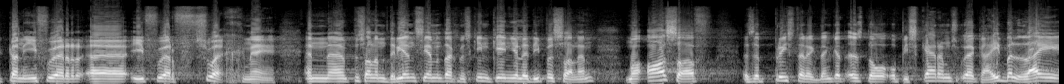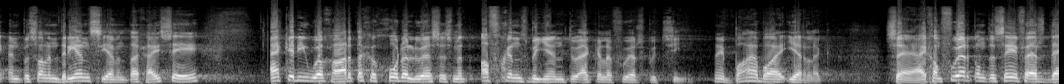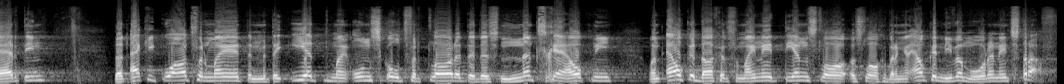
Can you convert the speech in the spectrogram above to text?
kan hiervoor uh hiervoor soeg, nê. Nee. In uh, Psalm 73, miskien ken julle die Psalm, maar Asaf is 'n priester. Ek dink dit is daar op die skerms ook. Hy bely in Psalm 73. Hy sê ek het die hooghartige goddeloses met afguns beheer toe ek hulle voorspoed sien. Nee, baie baie eerlik. Sê hy gaan voort om te sê vers 13 dat ek die kwaad vir my het en met 'n eed my onskuld verklaar het. Dit is niks gehelp nie want elke dag het vir my net teenslae slag gebring en elke nuwe môre net straf.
